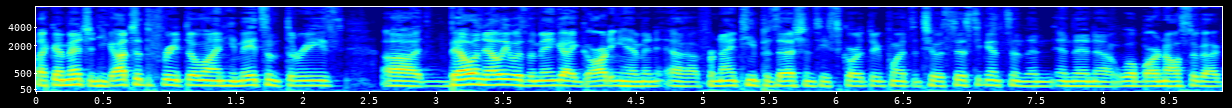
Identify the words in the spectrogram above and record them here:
like I mentioned, he got to the free throw line. He made some threes. Uh, Belinelli was the main guy guarding him, and uh, for 19 possessions, he scored three points and two assists against. And then and then uh, Will Barton also got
